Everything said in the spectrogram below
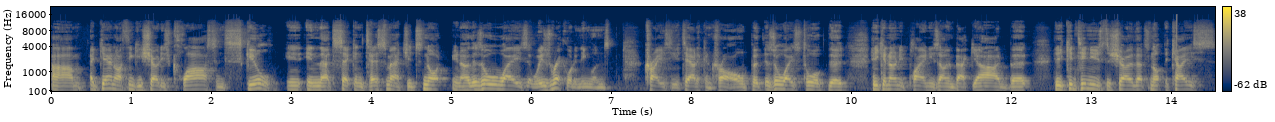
Um, again, I think he showed his class and skill in, in, that second Test match. It's not, you know, there's always well, his record in England's crazy; it's out of control. But there's always talk that he can only play in his own backyard. But he continues to show that's not the case.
